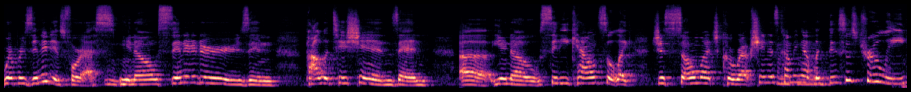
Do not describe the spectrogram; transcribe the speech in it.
representatives for us, mm-hmm. you know, senators and politicians and uh, you know, city council, like just so much corruption is coming mm-hmm. up. Like this is truly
